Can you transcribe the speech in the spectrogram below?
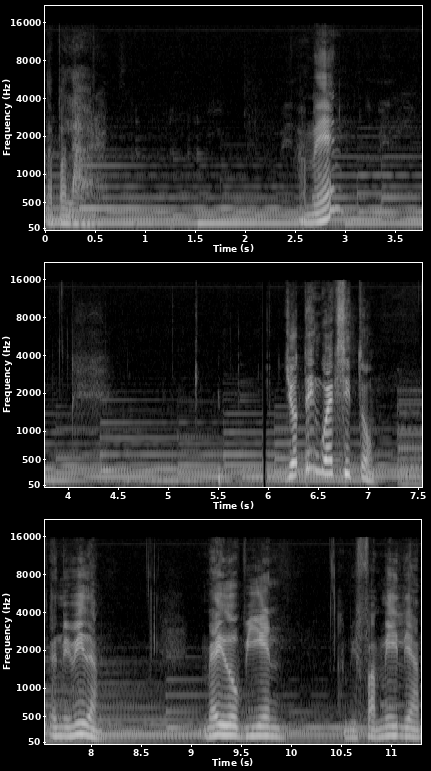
la palabra. Amén. Yo tengo éxito en mi vida. Me ha ido bien en mi familia,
